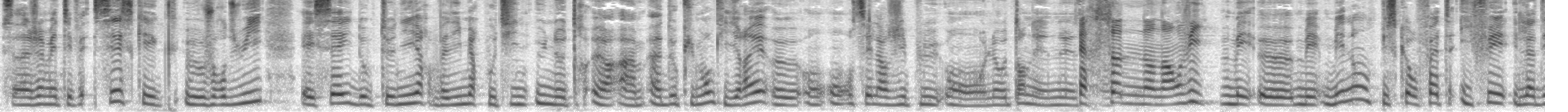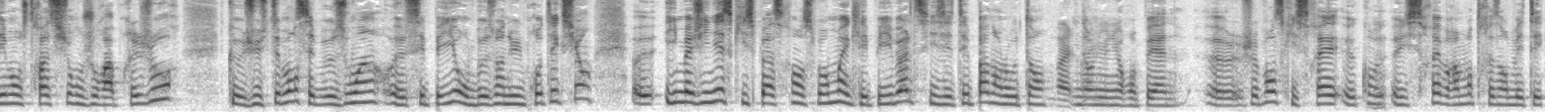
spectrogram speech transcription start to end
ça n'a jamais été fait. C'est ce qui, aujourd'hui, essaye d'obtenir Vladimir Poutine une, un, document qui dirait euh, on, ne s'élargit plus. L'OTAN Personne n'en a envie. Mais, euh, mais, mais non, puisqu'en fait, il fait la démonstration jour après jour que justement, ces, besoins, ces pays ont besoin d'une protection. imaginez ce qui se passerait en ce moment avec les pays baltes s'ils n'étaient pas dans l'OTAN, dans l'Union européenne. je pense qu'ils seraient, ils seraient vraiment très embêtés.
